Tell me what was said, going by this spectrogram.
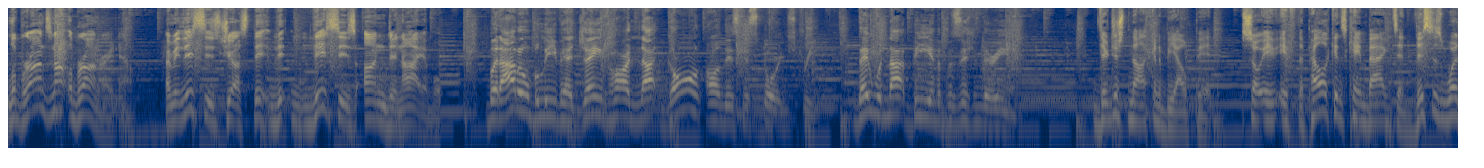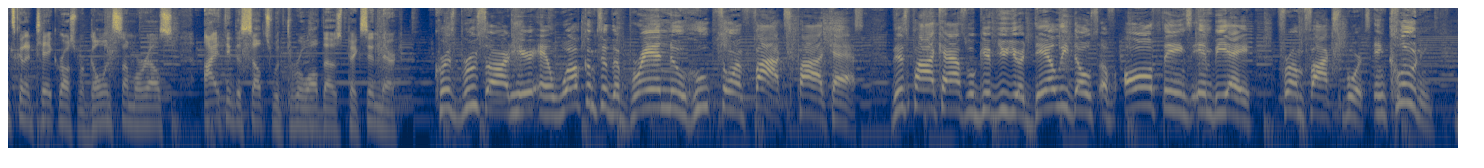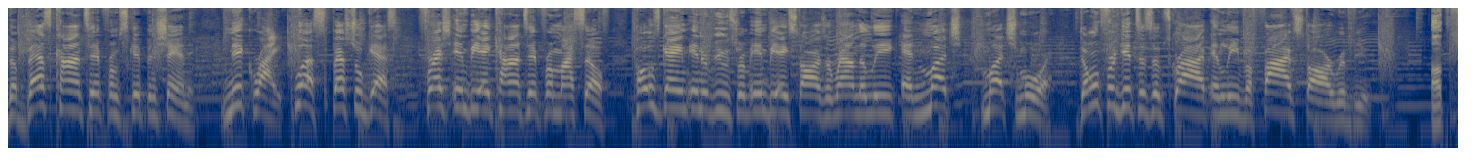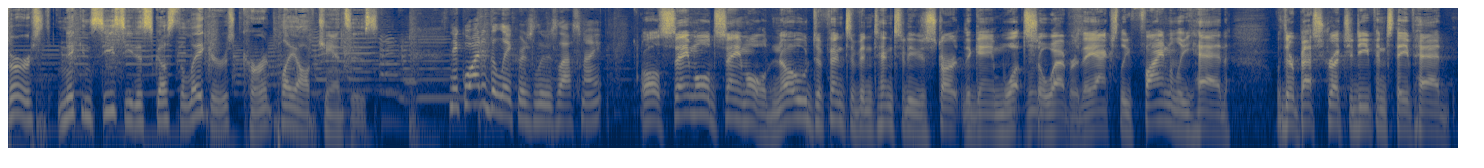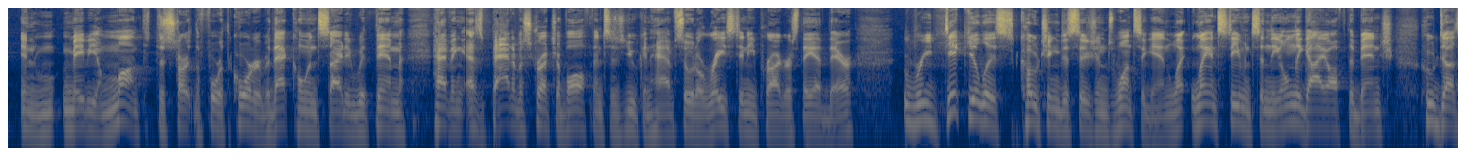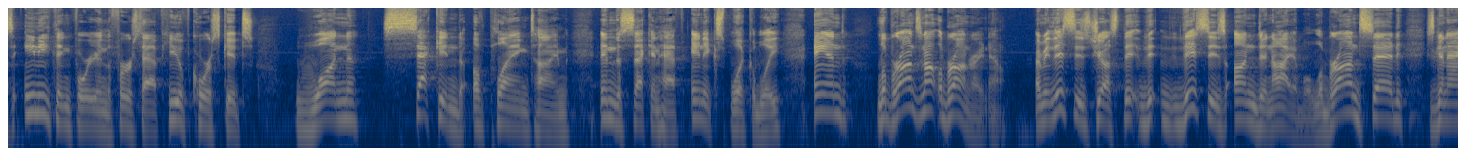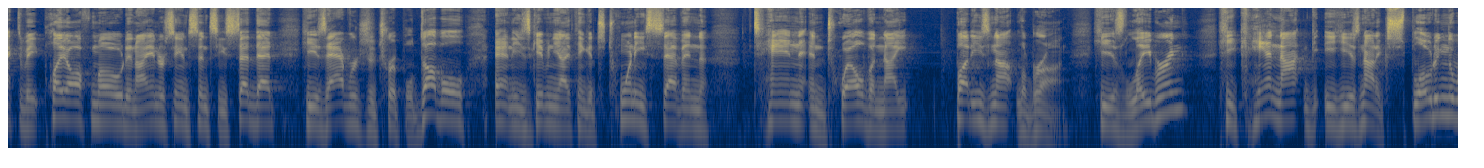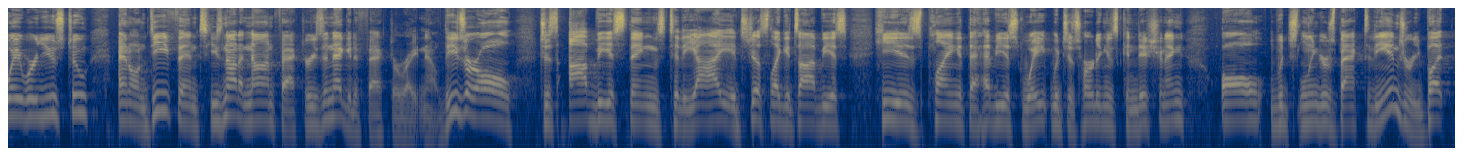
LeBron's not LeBron right now. I mean, this is just this is undeniable. But I don't believe had James Harden not gone on this historic streak, they would not be in the position they're in. They're just not going to be outbid. So if, if, the Pelicans came back and said, this is what it's going to take or else we're going somewhere else, I think the Celtics would throw all those picks in there. Chris Broussard here, and welcome to the brand new Hoops on Fox podcast. This podcast will give you your daily dose of all things NBA from Fox Sports, including the best content from Skip and Shannon, Nick Wright, plus special guests, fresh NBA content from myself, post game interviews from NBA stars around the league, and much, much more. Don't forget to subscribe and leave a five star review. Up first, Nick and Cece discuss the Lakers' current playoff chances. Nick, why did the Lakers lose last night? Well, same old, same old. No defensive intensity to start the game whatsoever. Mm-hmm. They actually finally had their best stretch of defense they've had in maybe a month to start the fourth quarter, but that coincided with them having as bad of a stretch of offense as you can have, so it erased any progress they had there. Ridiculous coaching decisions once again. Lance Stephenson, the only guy off the bench who does anything for you in the first half, he, of course, gets one second of playing time in the second half, inexplicably. And LeBron's not LeBron right now. I mean, this is just this is undeniable. LeBron said he's going to activate playoff mode, and I understand since he said that he has averaged a triple double, and he's given you, I think it's 27, 10, and 12 a night. But he's not LeBron. He is laboring. He cannot, he is not exploding the way we're used to. And on defense, he's not a non factor, he's a negative factor right now. These are all just obvious things to the eye. It's just like it's obvious he is playing at the heaviest weight, which is hurting his conditioning, all which lingers back to the injury. But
